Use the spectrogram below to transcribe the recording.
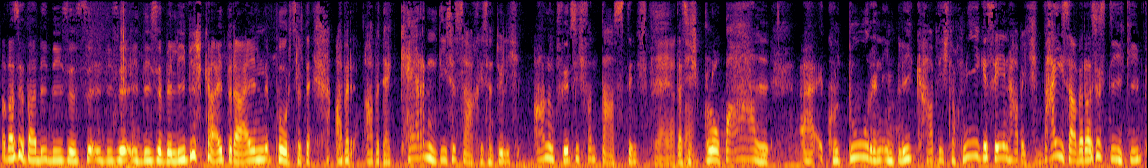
Was er dann in, dieses, in, diese, in diese Beliebigkeit reinpurzelte. Aber, aber der Kern dieser Sache ist natürlich an und für sich fantastisch fantastisch, ja, ja, dass ich global äh, Kulturen im Blick habe, die ich noch nie gesehen habe. Ich weiß aber, dass es die gibt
